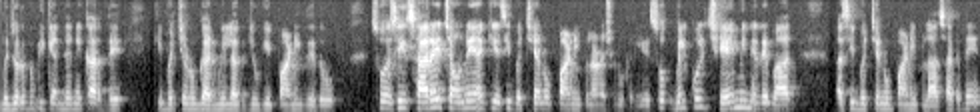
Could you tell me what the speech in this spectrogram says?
ਬਜ਼ੁਰਗ ਵੀ ਕਹਿੰਦੇ ਨੇ ਘਰ ਦੇ ਕਿ ਬੱਚੇ ਨੂੰ ਗਰਮੀ ਲੱਗ ਜੂਗੀ, ਪਾਣੀ ਦੇ ਦਿਓ। ਸੋ ਅਸੀਂ ਸਾਰੇ ਚਾਹੁੰਦੇ ਹਾਂ ਕਿ ਅਸੀਂ ਬੱਚਿਆਂ ਨੂੰ ਪਾਣੀ ਪਿਲਾਉਣਾ ਸ਼ੁਰੂ ਕਰੀਏ। ਸੋ ਬਿਲਕੁਲ 6 ਮਹੀਨੇ ਦੇ ਬਾਅਦ ਅਸੀਂ ਬੱਚੇ ਨੂੰ ਪਾਣੀ ਪਿਲਾ ਸਕਦੇ ਹਾਂ।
